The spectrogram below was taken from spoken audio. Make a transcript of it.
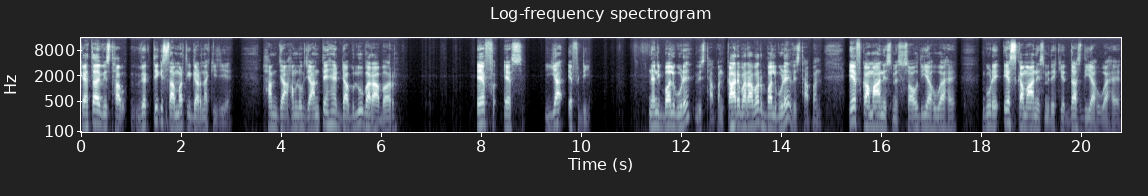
कहता है विस्थाप व्यक्ति की सामर्थ्य की गणना कीजिए। हम जा, हम लोग जानते हैं डब्लू बराबर एफ़ एस या एफ़ डी यानी बल गुड़े विस्थापन। कार्य बराबर बल गुड़े विस्थापन। एफ़ का मान इसमें सौ दिया हुआ है। गुड़े एस का मान इसमें देखिए, दस दिया हुआ है।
